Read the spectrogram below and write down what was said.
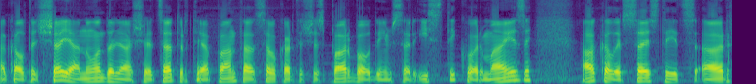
atkal šajā nodaļā, šajā ceturtajā pantā, savukārt šis pārbaudījums ar iztiku, ar maizi, atkal ir saistīts ar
